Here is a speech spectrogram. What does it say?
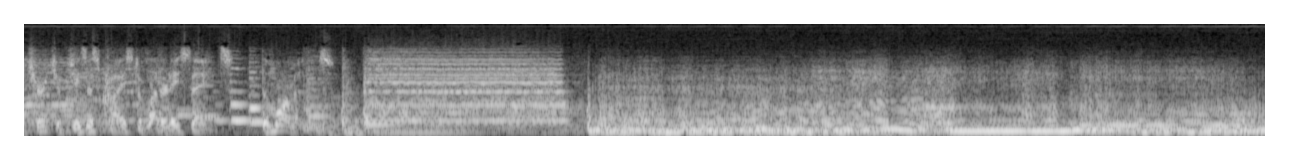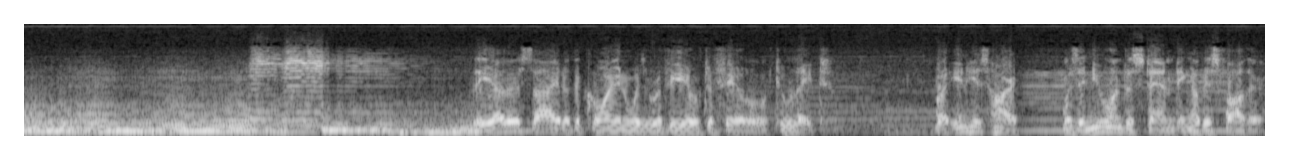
The Church of Jesus Christ of Latter day Saints, the Mormons. The other side of the coin was revealed to Phil too late. But in his heart, was a new understanding of his father,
